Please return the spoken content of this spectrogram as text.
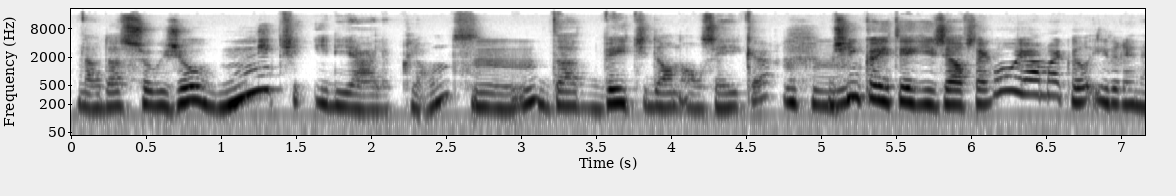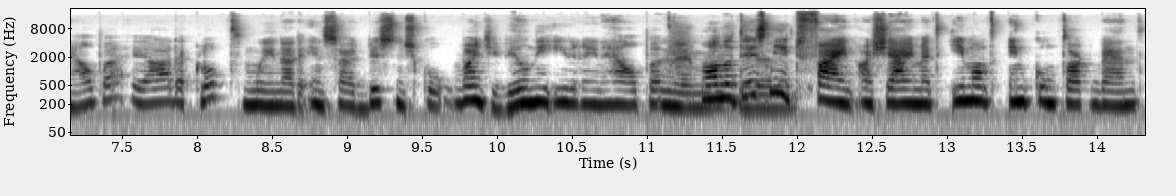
nou, dat is sowieso niet je ideale klant. Mm. Dat weet je dan al zeker. Mhm. Misschien kun je tegen jezelf zeggen: Oh ja, maar ik wil iedereen helpen. Ja, dat klopt. Moet je naar de Inside Business School, want je wil niet iedereen helpen. Nee, want het is niet fijn als jij met iemand in contact bent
